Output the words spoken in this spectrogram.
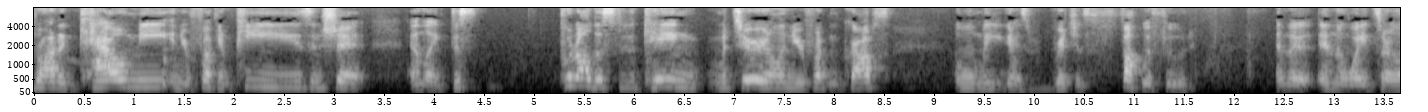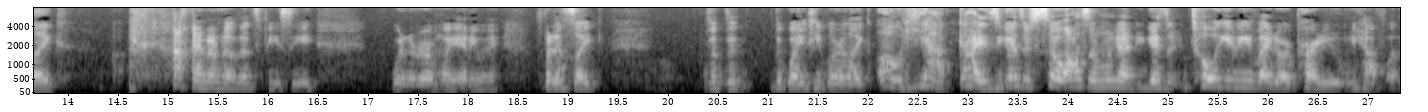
rotted cow meat in your fucking peas and shit, and like just put all this decaying material in your fucking crops, and we'll make you guys rich as fuck with food. And the and the whites are like, I don't know, that's PC, whatever I'm white anyway, but it's like, but the the white people are like, oh yeah, guys, you guys are so awesome. Oh my god, you guys are totally be invited to our party when we have one.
